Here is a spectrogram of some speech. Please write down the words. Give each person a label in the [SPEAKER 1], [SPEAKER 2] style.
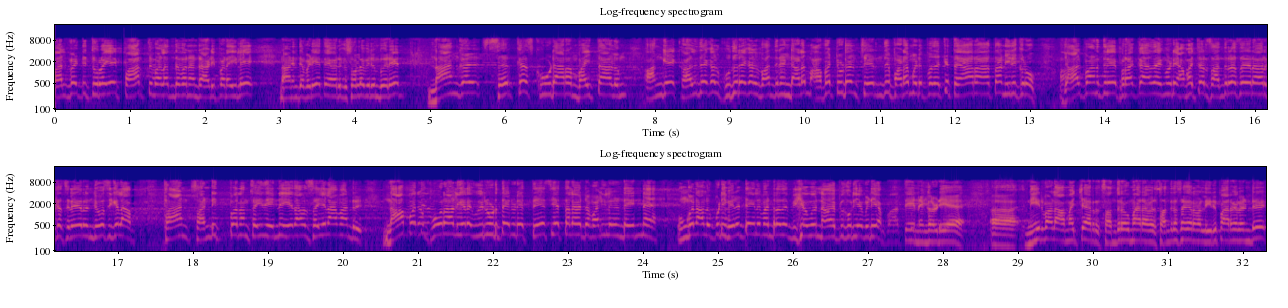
[SPEAKER 1] பல்வெட்டி துறையை பார்த்து வளர்ந்தவன் என்ற அடிப்படையிலே நான் இந்த விடயத்தை அவருக்கு சொல்ல விரும்புகிறேன். நாங்கள் சர்க்கஸ் கூடாரம் வைத்தாலும் அங்கே கழுதைகள் குதிரைகள் வந்து நின்றாலும் அவற்றுடன் சேர்ந்து படம் எடுப்பதற்கு தயாராகத்தான் இருக்கிறோம். யாழ்ப்பாணத்திலே பிறக்காத எங்களுடைய அமைச்சர் சந்திரசேகர் அவர்கள் சிலேரன் யோசிக்கலாம் தான் சண்டிப்பனம் செய்து என்ன ஏதாவது செய்யலாமா? என்று. நாற்பது போராளிகளை உயிரோடுத்த என்னுடைய தேசிய தலைவர் என்ற வழியில் இருந்த என்ன? உங்களால் இப்படி விரட்டையில் வென்றது மிகவும் நகைப்புக்குரிய விடயம். பார்த்தேன் எங்களுடைய நீர்வள அமைச்சர் சந்திரகுமார் அவர் சந்திரசேகர் அவர்கள் இருப்பார்கள் என்று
